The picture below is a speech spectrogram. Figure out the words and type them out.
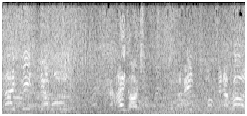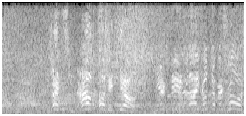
Gleich schießen wir auf uns! Bereit euch! Der Wind spuckt sie davon! Schützen, auf Position! Wir stehen gleich unter Beschuss!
